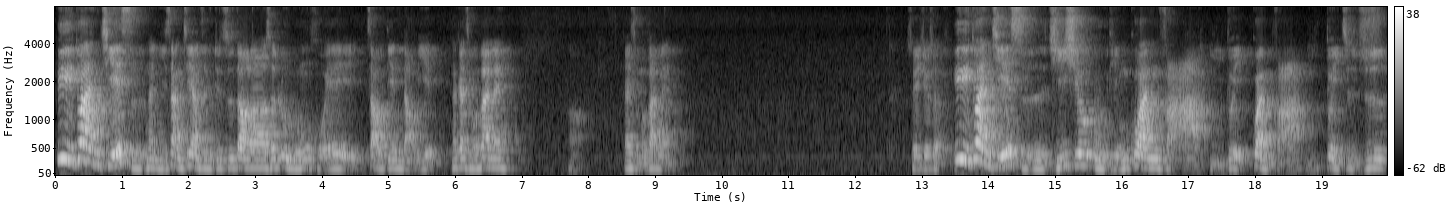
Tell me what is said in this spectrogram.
欲断结死，那以上这样子你就知道了，是入轮回造颠倒业，那该怎么办呢？该怎么办呢？所以就是欲断结死，即修五庭观法以对观法以对治之。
